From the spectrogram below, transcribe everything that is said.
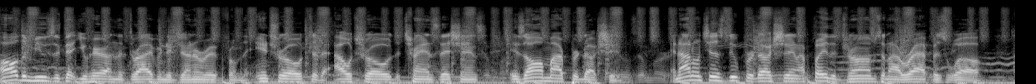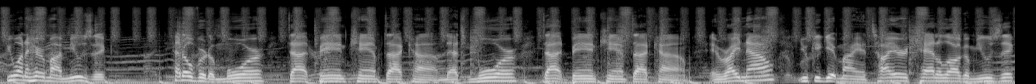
All the music that you hear on the Thriving Degenerate, from the intro to the outro, the transitions, is all my production. And I don't just do production, I play the drums and I rap as well. If you want to hear my music, head over to moore.bandcamp.com. That's moore.bandcamp.com. And right now, you can get my entire catalog of music.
